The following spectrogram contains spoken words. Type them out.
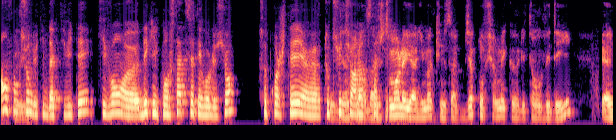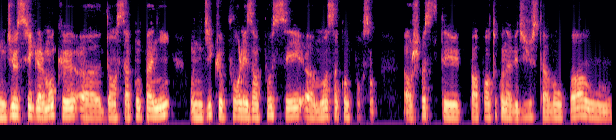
en fonction du type d'activité, qui vont, dès qu'ils constatent cette évolution, se projeter tout de suite sur un autre bah, statut. Justement, là, il y a Alima qui nous a bien confirmé qu'elle était en VDI. Et elle nous dit aussi également que dans sa compagnie, on nous dit que pour les impôts, c'est moins 50%. Alors, je sais pas si c'était par rapport à un truc qu'on avait dit juste avant ou pas. ou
